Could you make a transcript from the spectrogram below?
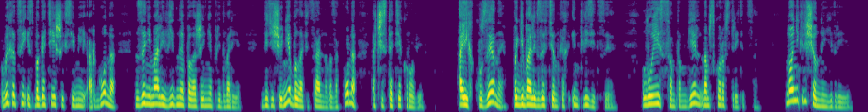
выходцы из богатейших семей Аргона, занимали видное положение при дворе, ведь еще не было официального закона о чистоте крови. А их кузены погибали в застенках Инквизиции. Луис Сантангель нам скоро встретится. Но они крещенные евреи.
